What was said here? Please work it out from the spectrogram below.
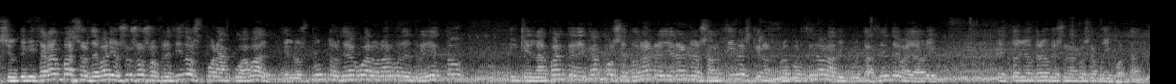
Se utilizarán vasos de varios usos ofrecidos por Aquaval en los puntos de agua a lo largo del trayecto y que en la parte de campo se podrán rellenar en los aljibes que nos proporciona la Diputación de Valladolid. Esto yo creo que es una cosa muy importante.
